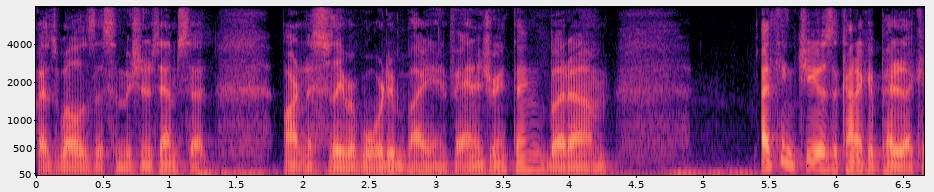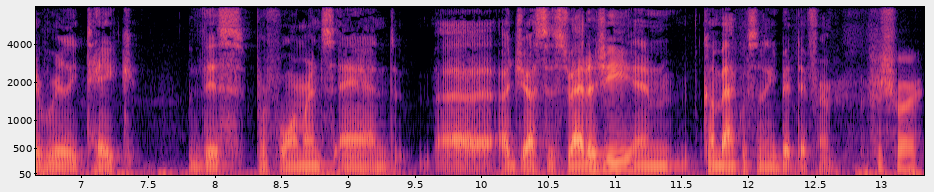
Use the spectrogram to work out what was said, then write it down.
as well as the submission attempts that aren't necessarily rewarded by an advantage or anything. But um, I think Gio's the kind of competitor that could really take this performance and uh, adjust his strategy and come back with something a bit different. For sure.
